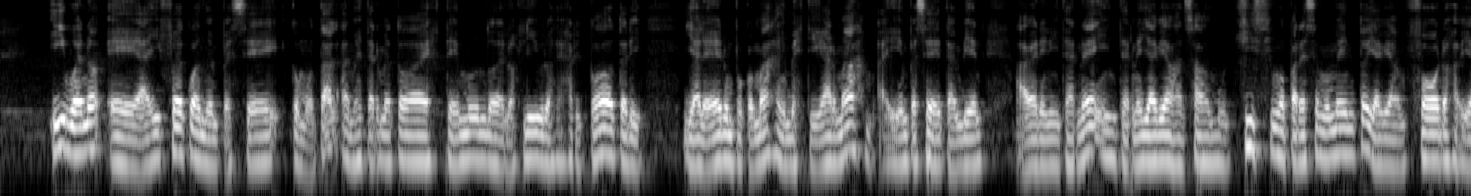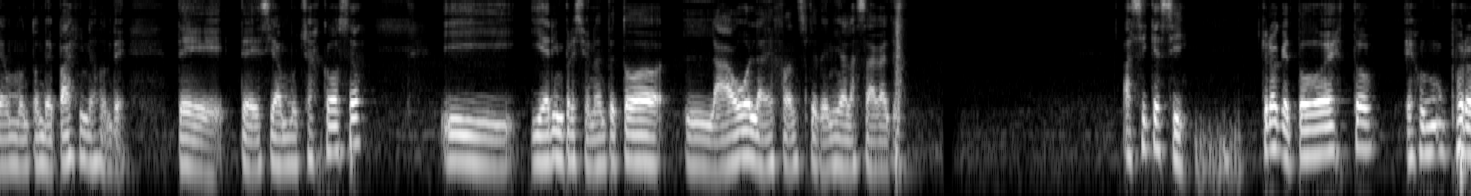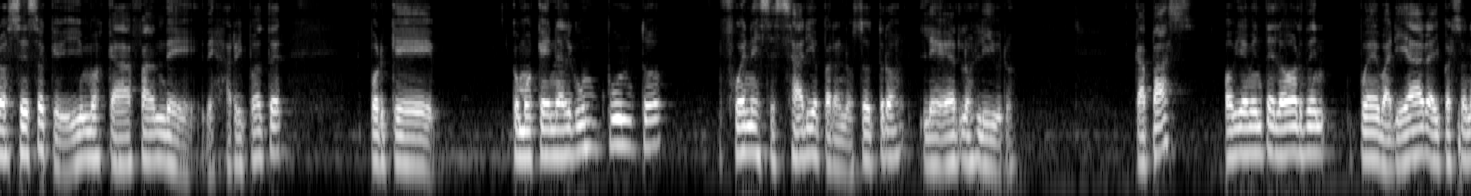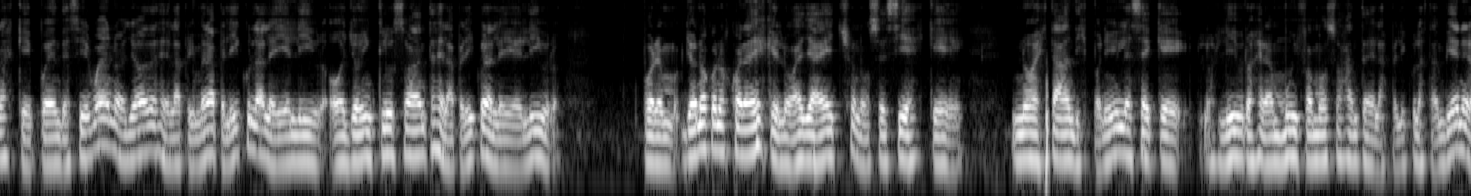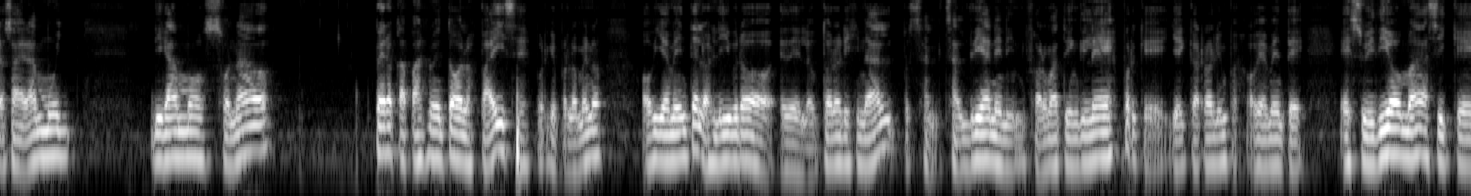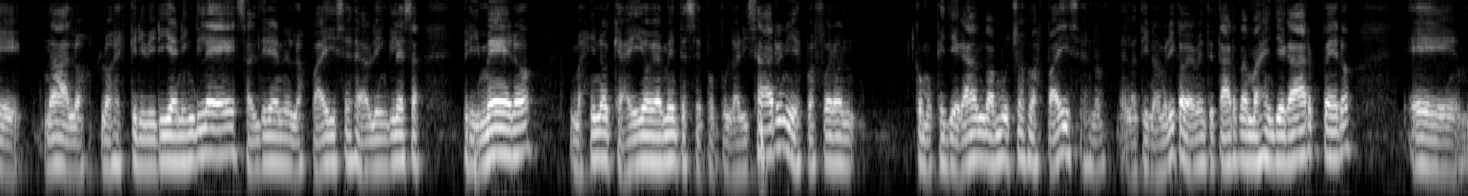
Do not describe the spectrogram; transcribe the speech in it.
Y bueno, eh, ahí fue cuando empecé como tal a meterme a todo este mundo de los libros de Harry Potter y y a leer un poco más, a investigar más. Ahí empecé también a ver en internet. Internet ya había avanzado muchísimo para ese momento y habían foros, había un montón de páginas donde te, decían muchas cosas. Y, y, era impresionante toda la ola de fans que tenía la saga ya. Así que sí, creo que todo esto es un proceso que vivimos cada fan de, de Harry Potter, porque como que en algún punto fue necesario para nosotros leer los libros. Capaz, obviamente el orden puede variar, hay personas que pueden decir, bueno, yo desde la primera película leí el libro, o yo incluso antes de la película leí el libro. Por, em, yo no conozco a nadie que lo haya hecho, no sé si es que no estaban disponibles, sé que los libros eran muy famosos antes de las películas también, o sea, eran muy, digamos, sonados, pero capaz no en todos los países, porque por lo menos Obviamente los libros del autor original pues, saldrían en formato inglés porque J.K. Rowling pues obviamente es su idioma, así que nada, los, los escribiría en inglés, saldrían en los países de habla inglesa primero. Imagino que ahí obviamente se popularizaron y después fueron como que llegando a muchos más países, ¿no? En Latinoamérica obviamente tarda más en llegar, pero eh,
